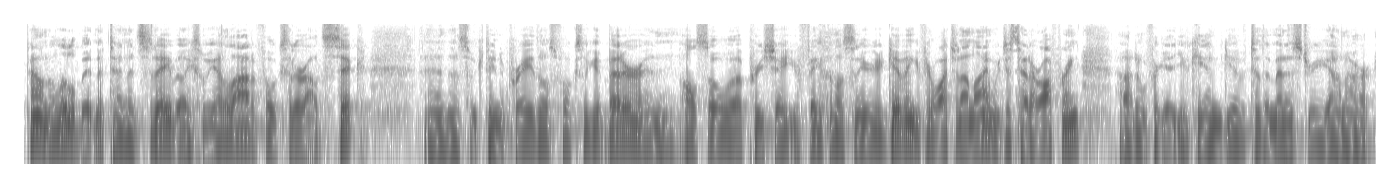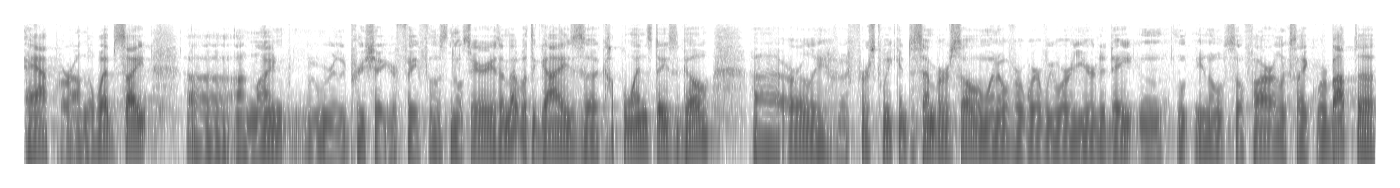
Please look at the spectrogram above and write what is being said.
down a little bit in attendance today, but actually we had a lot of folks that are out sick. And uh, so continue to pray those folks will get better. And also uh, appreciate your faithfulness in your giving. If you're watching online, we just had our offering. Uh, don't forget you can give to the ministry on our app or on the website. Uh, online, we really appreciate your faithfulness in those areas. I met with the guys a couple Wednesdays ago, uh, early, first week in December or so, and went over where we were year to date. And, you know, so far it looks like we're about to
